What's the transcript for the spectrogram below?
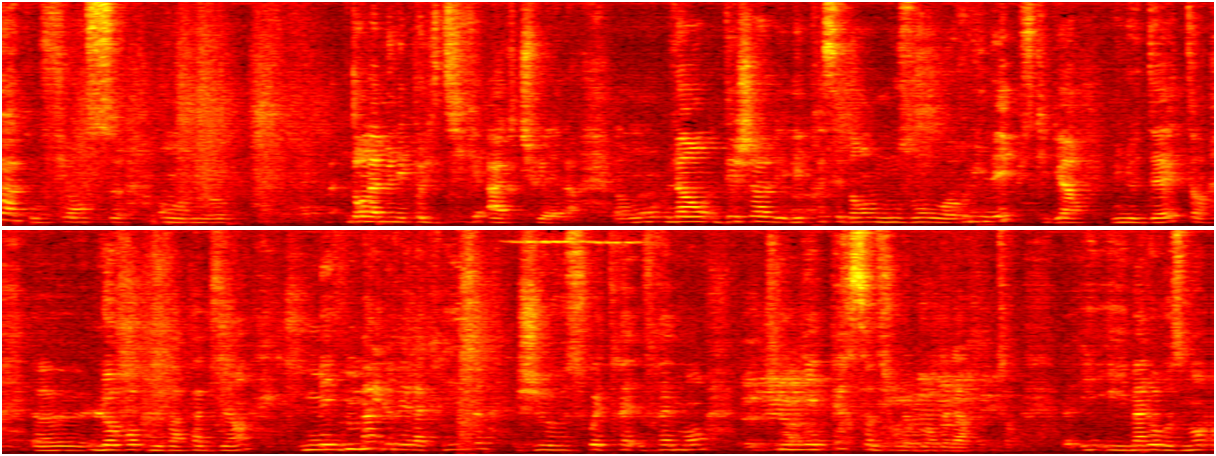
pas confiance dans la menée politique actuelle. là, déjà, les, précédents nous ont ruinés puisqu'il y a une dette. Euh, L'Europe ne va pas bien. Mais malgré la crise, je souhaiterais vraiment qu'il n'y ait personne sur le bord de la route. Et, malheureusement,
